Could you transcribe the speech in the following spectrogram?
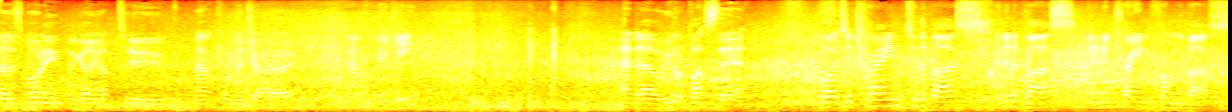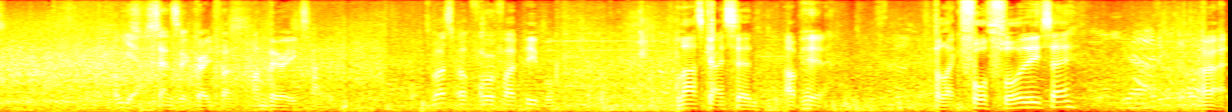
So this morning we're going up to Mount Kilimanjaro Mount Fuji. and uh, we got a bus there. Well, it's a train to the bus, and then a bus, and then a train from the bus. Oh yeah. Sounds like great fun. I'm very excited. Bus about four or five people. Last guy said up here. But like fourth floor did he say? Yeah. Alright.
